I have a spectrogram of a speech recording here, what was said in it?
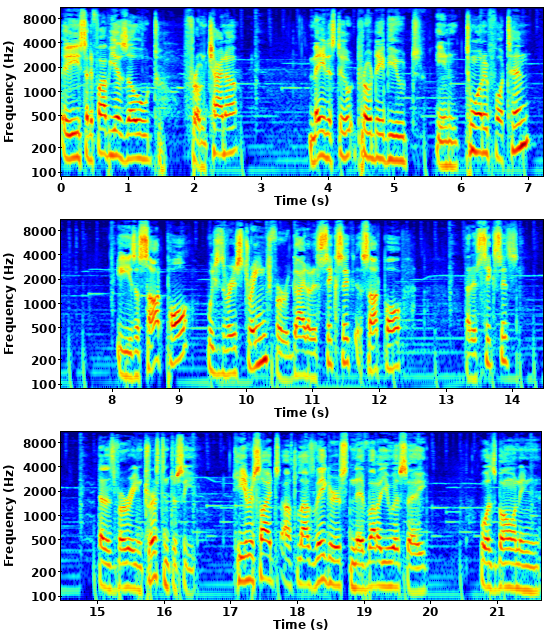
He's 35 years old from China. Made his pro debut in 2014. He's a southpaw, which is very strange for a guy that is 6'6", a southpaw that is 6'6". That is very interesting to see. He resides at Las Vegas, Nevada, USA. Was born in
